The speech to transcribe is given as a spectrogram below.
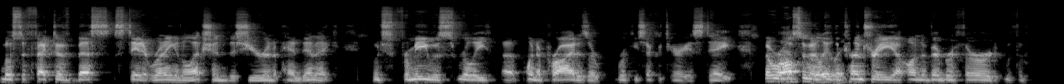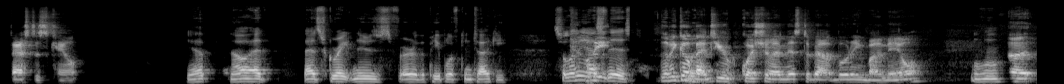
most effective, best state at running an election this year in a pandemic, which for me was really a point of pride as a rookie Secretary of State. But we're also going to lead the country uh, on November 3rd with the fastest count. Yep. No, that that's great news for the people of Kentucky. So let me let ask me, this. Let me go, go back ahead. to your question I missed about voting by mail. Mm-hmm. Uh,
